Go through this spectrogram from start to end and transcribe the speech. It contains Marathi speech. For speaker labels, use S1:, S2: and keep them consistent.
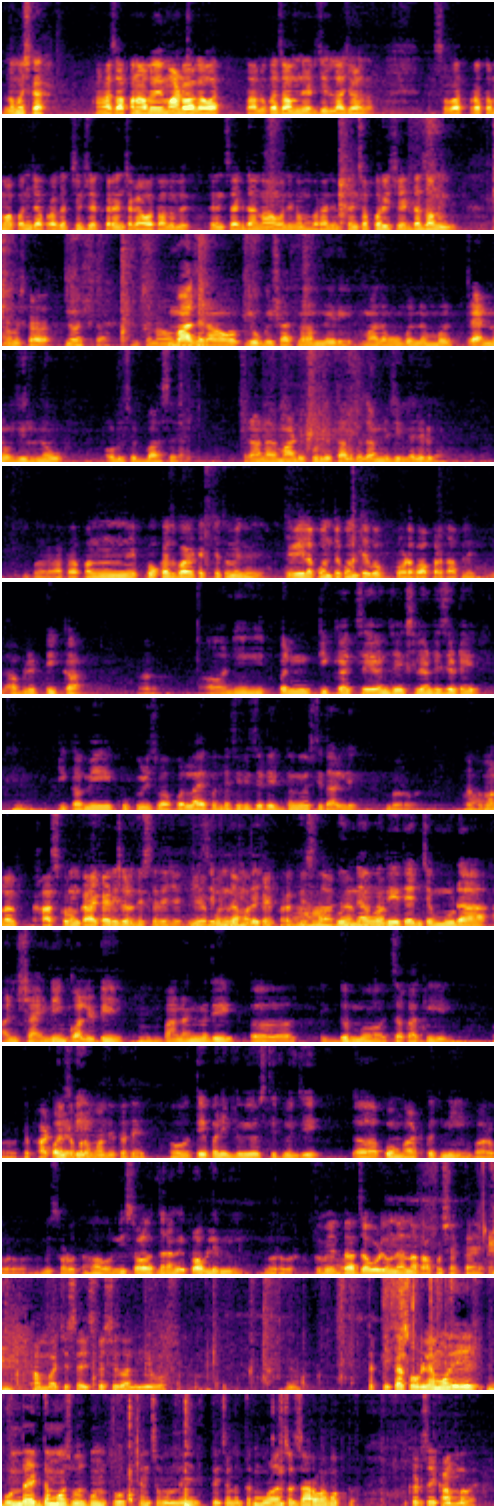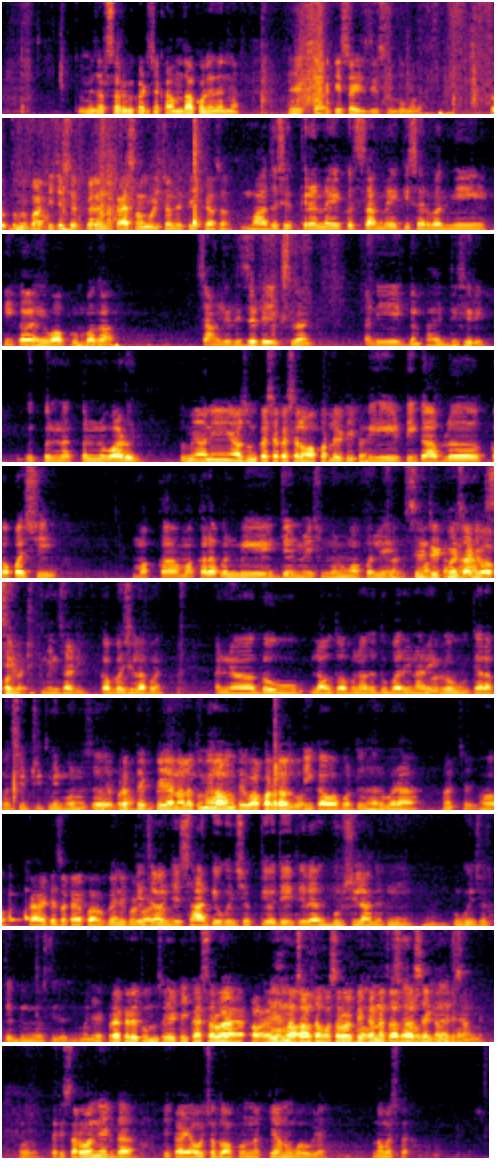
S1: नमस्कार. आज आपण आलो आहे मांडवा गावात तालुका जामनेर जिल्हा जळगाव. सर्वात प्रथम आपण ज्या प्रगतशील शेतकऱ्यांच्या गावात आलेलो आहे त्यांचा एकदा नाव आणि नंबर आणि त्यांचा परिचय एकदा जाणून घेऊ. नमस्कार दादा.
S2: नमस्कार.
S1: तुमचं नाव?
S2: माझं नाव योगेश आत्मारामनेरी माझा मोबाईल नंबर त्र्याण्णव झिरो नऊ अडुसष्ट बासष्ट. राहणार माडे खुर्द तालुका जामनेर जिल्हा जळगाव.
S1: बरं आता आपण फोकस बायोटेकचे तुम्ही केळीला कोणते कोणते प्रोडक्ट वापरता आपले?
S2: आपले टीका
S1: बरं.
S2: आणि पण टीकाचे म्हणजे एक्सलंट रिझल्ट आहे. टीका मी खूप वेळेस वापरला आहे पण त्याचे रिझल्ट एकदम व्यवस्थित आले.
S1: बरोबर. तर तुम्हाला खास करून काय काय रिझल्ट दिसले त्याचे? म्हणजे बुंद्यामध्ये काही फरक दिसला?
S2: बुंद्यामध्ये त्यांच्या मुडा आणि शायनिंग क्वालिटी. पानांमध्ये एकदम चकाकी
S1: ते
S2: Quality.
S1: प्रमाण येतं ते?
S2: हो ते पण एकदम व्यवस्थित म्हणजे पोंगा अटकत नाही.
S1: बरोबर बरोबर. मिसळ होतं.
S2: हो निसळ होताना काही प्रॉब्लेम नाही.
S1: बरोबर. तुम्ही एकदा जवळ येऊन यांना दाखवू शकताय. खांबाची साईज कशी झालेली व हं. टीका सोडल्यामुळे हे बुंदा एकदम मजबूत बनतो. त्यांचं म्हणणं आहे त्याच्यानंतर मुळांचा जारवा बघतो. इकडचं एक खांब आहे तुम्ही जर सर्वीकडचे खांब दाखवले त्यांना एक सारखी साईज दिसेल तुम्हाला. तर तुम्ही बाकीच्या शेतकऱ्यांना काय सांगू इच्छाल टिक्क्याचा
S2: माझं शेतकऱ्यांना एकच सांगणं आहे की सर्वांनी टीका हे वापरून बघा. चांगले रिझल्ट आहे एक्सलंट आणि एकदम फायदेशीर आहे. उत्पन्नात पण वाढून.
S1: तुम्ही आणि अजून कशा कशाला वापरलंय टीका?
S2: मी टीका आपलं कपाशी मक्का मक्काला पण मी जर्मिनेशन म्हणून वापरले.
S1: seed treatment साठी वापरलंय.
S2: ट्रीटमेंटसाठी कपाशीला पण. आणि गहू लावतो आपण आता दुबार येणार आहे गहू त्याला पण सीड ट्रीटमेंट म्हणून असं
S1: प्रत्येक बियाणाला तुम्ही लावून ते वापरताच बुवा.
S2: टीका वापरतो हरभरा.
S1: अच्छा.
S2: हो.
S1: काय त्याचा काय बेनिफिट
S2: त्याचा म्हणजे सारखी उगवण शक्ती होते त्याला बुरशी लागत नाही. उगवण शक्ती एकदम व्यवस्थित होते.
S1: म्हणजे एक प्रकारे तुमचं हे टीका सर्व यांना चालतं बा, सर्व पिकांना चालतं असं एकंदरीत सांगणं
S2: बरोबर.
S1: तरी सर्वांनी एकदा टीका या औषध वापरून नक्की अनुभव घ्या. नमस्कार.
